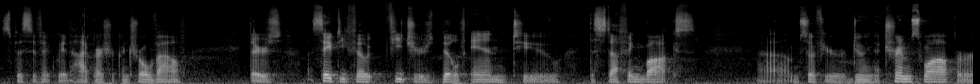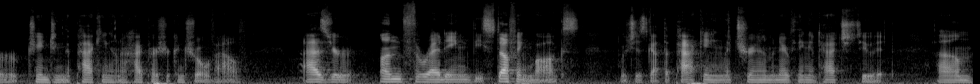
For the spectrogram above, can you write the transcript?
specifically the high pressure control valve, there's safety fe- features built into the stuffing box. Um, so if you're doing a trim swap or changing the packing on a high pressure control valve, as you're unthreading the stuffing box, which has got the packing, the trim, and everything attached to it, um,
